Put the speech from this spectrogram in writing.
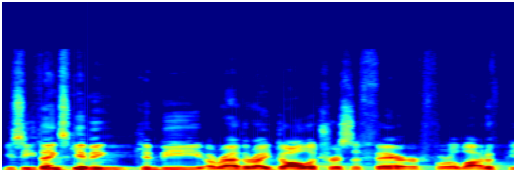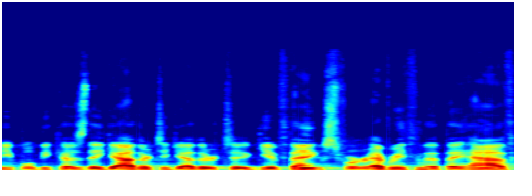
You see, Thanksgiving can be a rather idolatrous affair for a lot of people because they gather together to give thanks for everything that they have.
